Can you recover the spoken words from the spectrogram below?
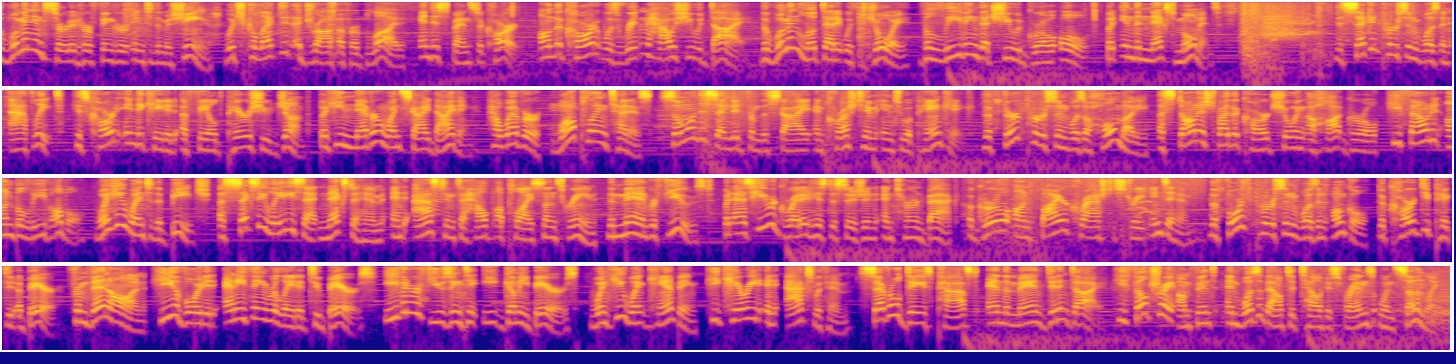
The woman inserted her finger into the machine, which collected a drop of her blood and dispensed a card. On the card was written how she would die. The woman looked at it with joy, believing that she would grow old, but in the next moment, the second person was an athlete. His card indicated a failed parachute jump, but he never went skydiving. However, while playing tennis, someone descended from the sky and crushed him into a pancake. The third person was a homebody. Astonished by the card showing a hot girl, he found it unbelievable. When he went to the beach, a sexy lady sat next to him and asked him to help apply sunscreen. The man refused, but as he regretted his decision and turned back, a girl on fire crashed straight into him. The fourth person was an uncle. The card depicted a bear. From then on, he avoided anything related to bears, even refusing to eat gummy bears. When he went camping, he carried an axe with him. Several days passed and the man didn't die. He felt triumphant and was about to tell his friends when suddenly,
